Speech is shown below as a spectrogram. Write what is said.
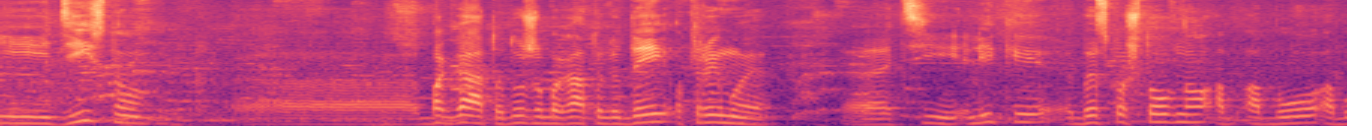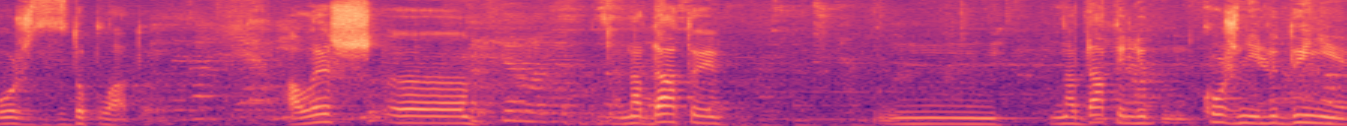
і дійсно багато, дуже багато людей отримує ці ліки безкоштовно або, або ж з доплатою. Але ж надати, надати кожній людині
